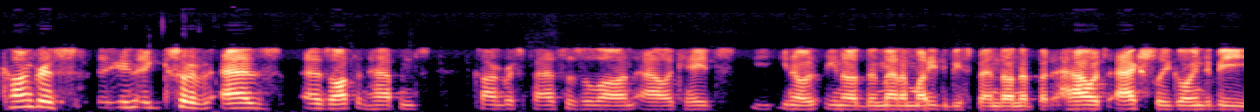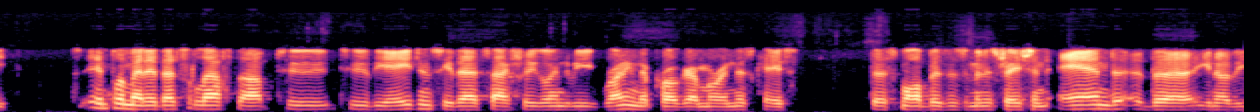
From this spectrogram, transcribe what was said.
Congress, sort of as as often happens, Congress passes a law and allocates, you know, you know, the amount of money to be spent on it, but how it's actually going to be implemented, that's left up to to the agency that's actually going to be running the program, or in this case, the Small Business Administration and the you know the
